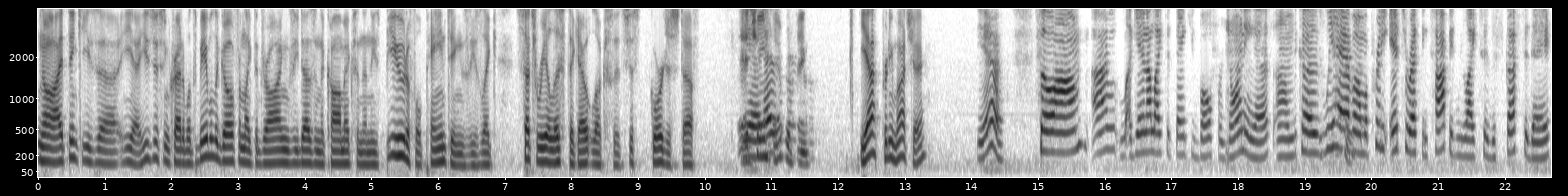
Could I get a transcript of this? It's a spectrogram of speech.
No, I think he's uh yeah, he's just incredible to be able to go from like the drawings he does in the comics and then these beautiful paintings, these like such realistic outlooks. It's just gorgeous stuff. It Yeah, changed that is- everything. Yeah, pretty much, eh? Yeah. So um, I would- again I like to thank you both for joining us um because we have um a pretty interesting topic we like to discuss today.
